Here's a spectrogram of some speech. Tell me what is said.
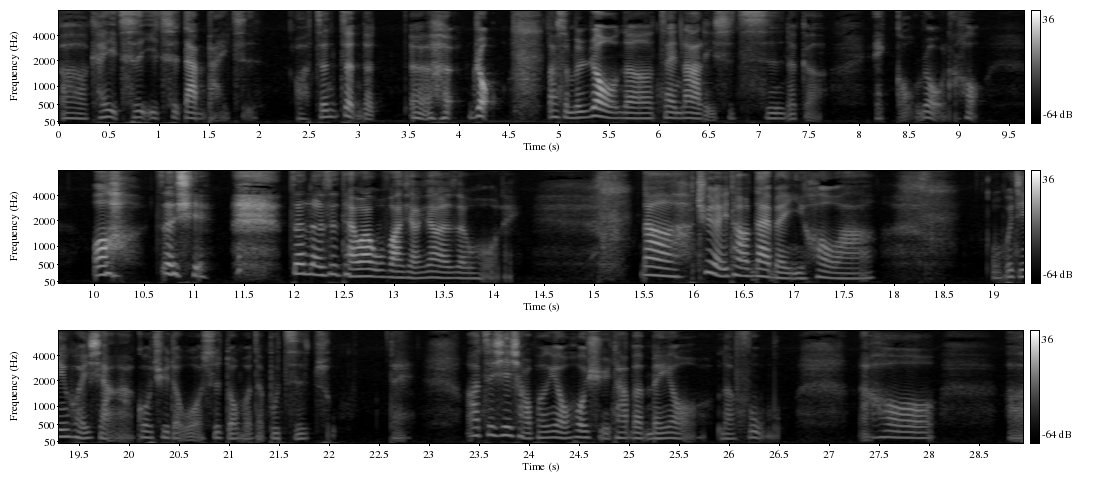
呃，可以吃一次蛋白质哦，真正的呃 肉。那什么肉呢？在那里是吃那个哎狗肉，然后哇，这些 真的是台湾无法想象的生活嘞。那去了一趟台北以后啊，我不禁回想啊，过去的我是多么的不知足。对啊，这些小朋友或许他们没有了父母，然后呃，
